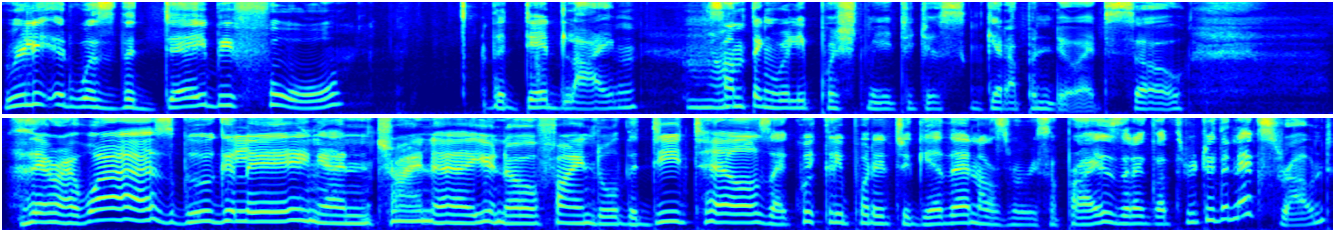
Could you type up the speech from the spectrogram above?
really, it was the day before the deadline. Mm-hmm. Something really pushed me to just get up and do it. So there I was, Googling and trying to, you know, find all the details. I quickly put it together and I was very surprised that I got through to the next round.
